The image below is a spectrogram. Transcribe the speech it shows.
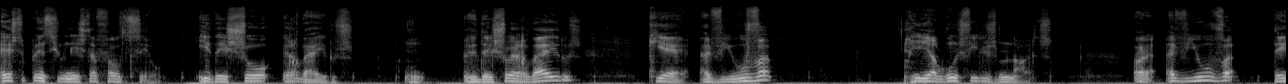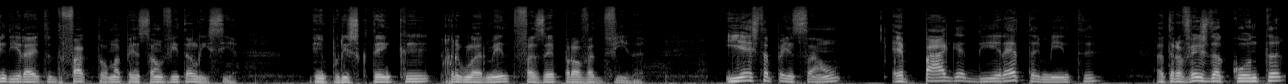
Este pensionista faleceu e deixou herdeiros. E deixou herdeiros, que é a viúva e alguns filhos menores. Ora, a viúva tem direito, de facto, a uma pensão vitalícia. E por isso que tem que regularmente fazer prova de vida. E esta pensão é paga diretamente através da conta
